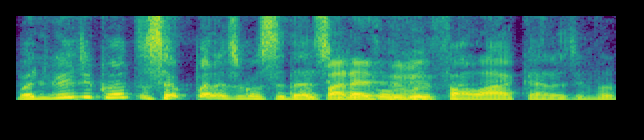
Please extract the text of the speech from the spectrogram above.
Mas de vez em quando você aparece uma cidade que Aparece eu nunca ouvi uma- falar, cara. Você fala,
